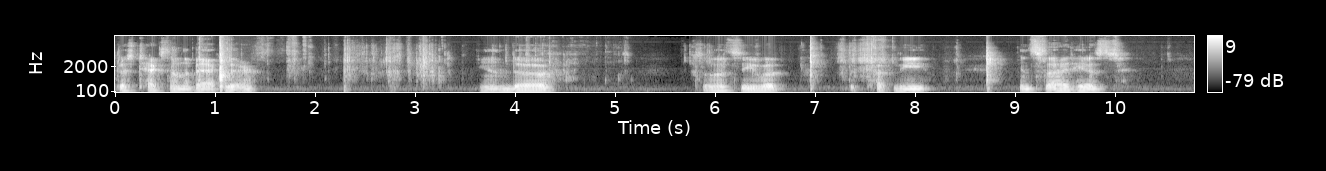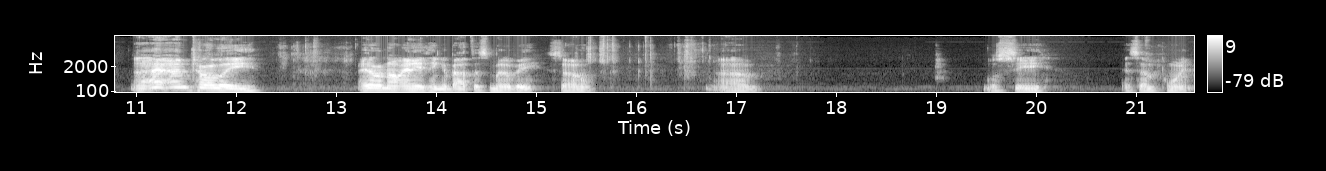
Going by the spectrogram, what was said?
Just text on the back there. And uh, so let's see what the, cut, the inside has. I, I'm totally, I don't know anything about this movie, so um, we'll see at some point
